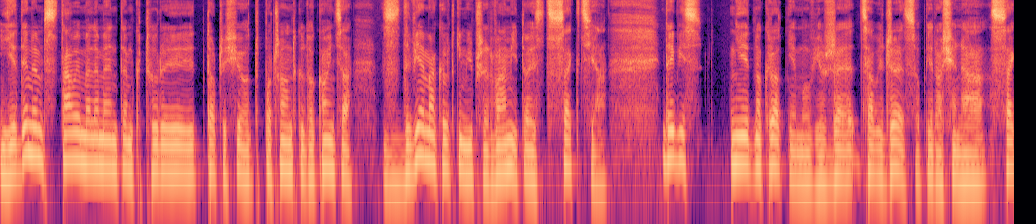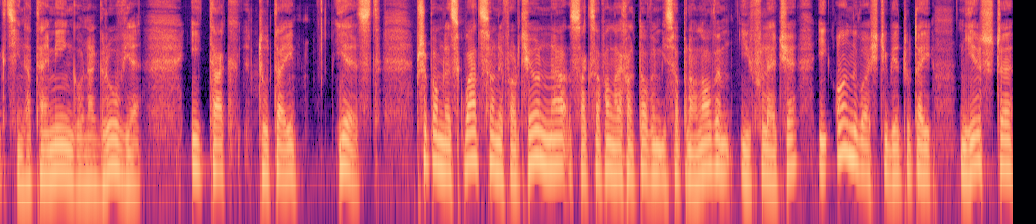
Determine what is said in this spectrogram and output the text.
Jedynym stałym elementem, który toczy się od początku do końca z dwiema krótkimi przerwami, to jest sekcja. Davis niejednokrotnie mówił, że cały jazz opiera się na sekcji, na timingu, na groove'ie i tak tutaj jest. Przypomnę skład Sony Fortune na saksofonach altowym i sopranowym i flecie i on właściwie tutaj jeszcze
